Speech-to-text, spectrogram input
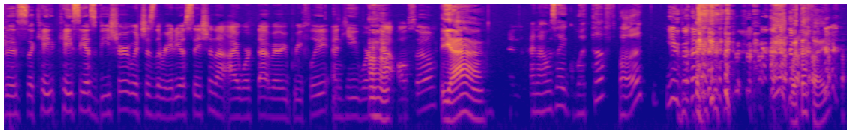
this uh, K- KCSB shirt, which is the radio station that I worked at very briefly, and he worked Uh-huh. at also. Yeah. And I was like, "What the fuck, you guys?" What the fuck?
